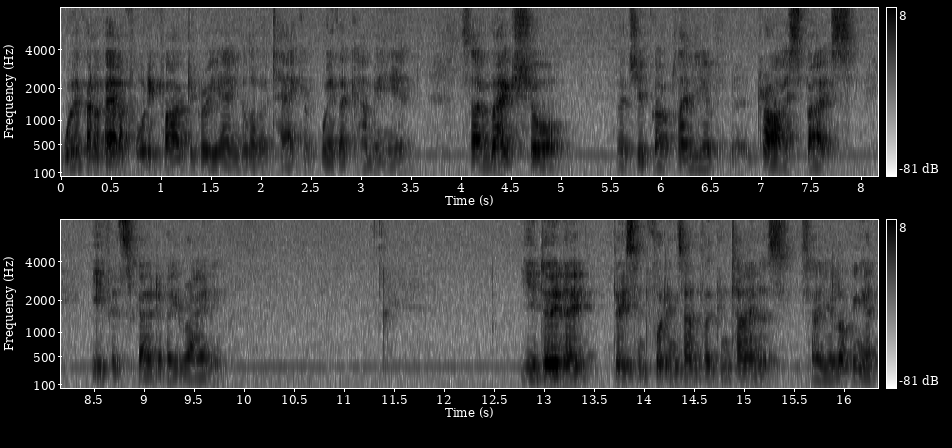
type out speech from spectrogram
work on about a 45 degree angle of attack of weather coming in, so make sure that you've got plenty of dry space if it's going to be raining. You do need decent footings under the containers, so you're looking at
